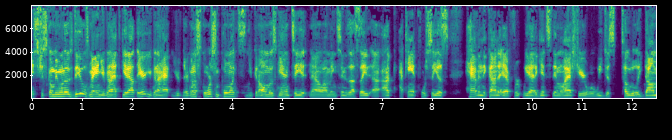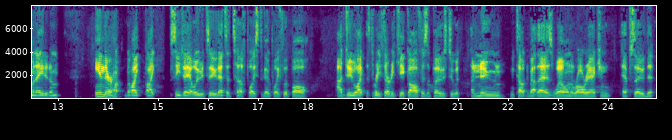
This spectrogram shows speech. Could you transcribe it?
it's just going to be one of those deals, man. You're going to have to get out there. You're going to have. they're going to score some points. You can almost guarantee it. Now, I mean, as soon as I say, I, I, I can't foresee us having the kind of effort we had against them last year, where we just totally dominated them in their like like CJ alluded to. That's a tough place to go play football. I do like the 3:30 kickoff as opposed to a, a, noon. We talked about that as well on the Raw Reaction episode. That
